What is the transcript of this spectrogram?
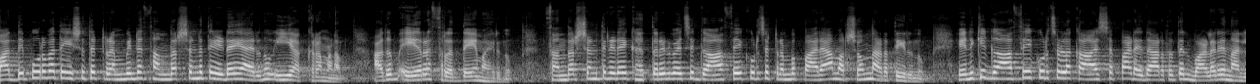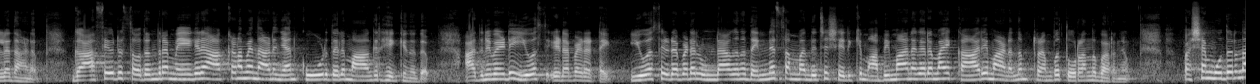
മധ്യപൂർവ ദേശത്ത് ട്രംപിന്റെ സന്ദർശനത്തിനിടെയായിരുന്നു ഈ ആക്രമണം. അതും ഏറെ ശ്രദ്ധേയമായിരുന്നു. സന്ദർശനത്തിനിടെ ഖത്തറിൽ വെച്ച് ഗാസയെക്കുറിച്ച് ട്രംപ് പരാമർശവും നടത്തിയിരുന്നു. എനിക്ക് ഗാസയെക്കുറിച്ചുള്ള കാഴ്ചപ്പാട് യഥാർത്ഥത്തിൽ വളരെ നല്ലതാണ്. ഗാസ ഒരു സ്വതന്ത്ര മേഖല ആക്കണമെന്നാണ് ഞാൻ കൂടുതലും ആഗ്രഹിക്കുന്നത്. അതിനുവേണ്ടി യു എസ് ഇടപെടട്ടെ. യു എസ് ഇടപെടൽ ഉണ്ടാകുന്നത് എന്നെ സംബന്ധിച്ച് ശരിക്കും അഭിമാനകരമായ കാര്യമാണെന്നും ട്രംപ് തുറന്നു പറഞ്ഞു. പക്ഷെ മുതിർന്ന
